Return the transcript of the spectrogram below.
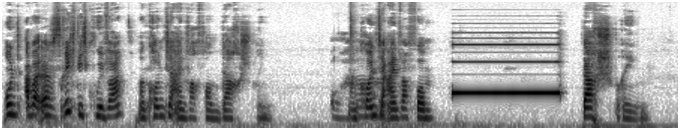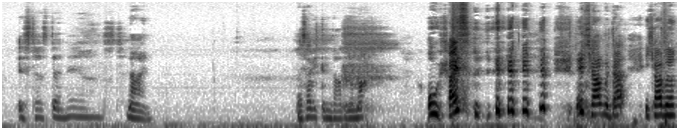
Und, aber was richtig cool war, man konnte einfach vom Dach springen. Man konnte einfach vom Dach springen. Ist das dein Ernst? Nein. Was habe ich denn gerade gemacht? Oh, scheiße. ich habe da, ich habe,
